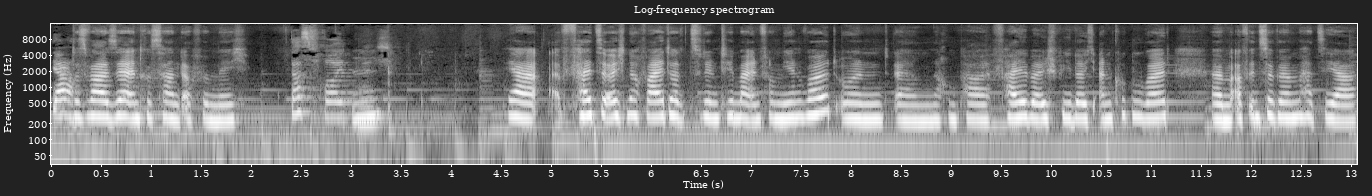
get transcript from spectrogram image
Ja. Das war sehr interessant auch für mich. Das freut mich. Ja, falls ihr euch noch weiter zu dem Thema informieren wollt und ähm, noch ein paar Fallbeispiele euch angucken wollt, ähm, auf Instagram hat sie ja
